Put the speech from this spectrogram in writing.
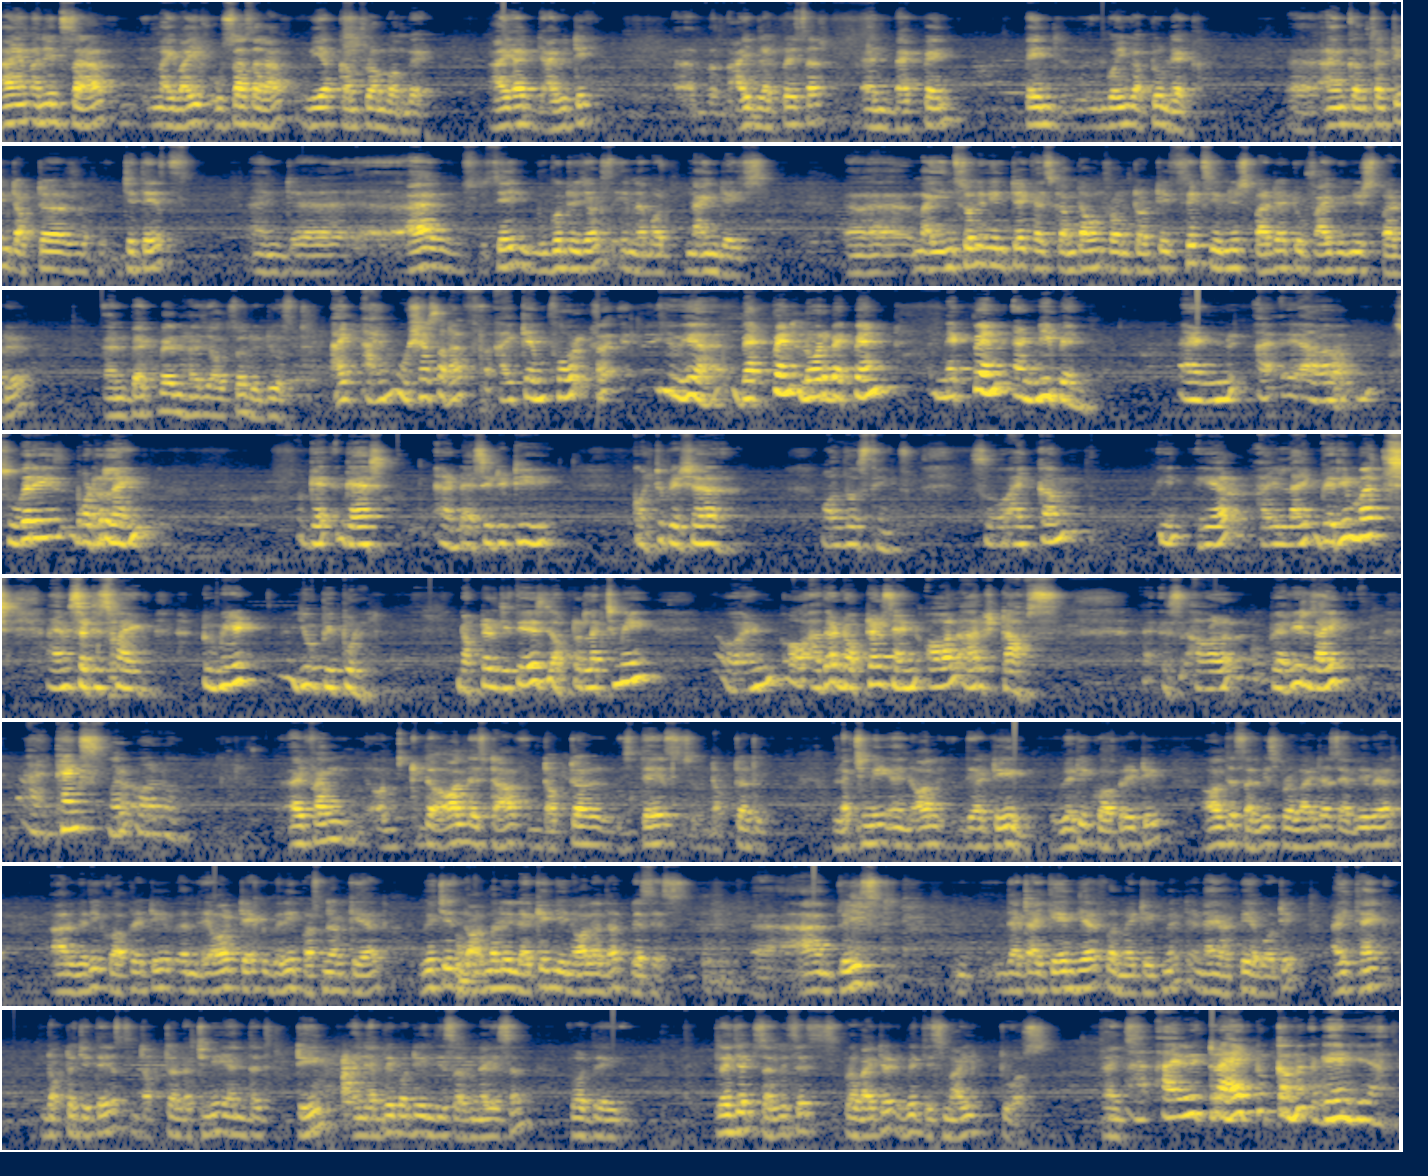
I am Anil Saraf. My wife Usha Saraf. We have come from Bombay. I had diabetes, uh, high blood pressure, and back pain, pain going up to neck. Uh, I am consulting Dr. Jitesh, and uh, I am seeing good results in about nine days. Uh, my insulin intake has come down from 26 units per day to 5 units per day and back pain has also reduced. I, am Usha Saraf. I came for uh, yeah, back pain, lower back pain, neck pain, and knee pain. And uh, uh, sugar is borderline, ga- gas and acidity, constipation, all those things. So I come in here. I like very much. I am satisfied to meet you people. Dr. Jitesh, Dr. Lakshmi, uh, and other doctors and all our staffs are very like. Uh, thanks for all. I found uh, the, all the staff, Dr. Jitesh, Dr. Lakshmi and all their team very cooperative. All the service providers everywhere are very cooperative and they all take very personal care which is normally lacking in all other places. Uh, I am pleased that I came here for my treatment and I am happy about it. I thank Dr. Jitesh, Dr. Lakshmi and the team and everybody in this organization for the pleasant services provided with smile to us. Thanks. I, I will try to come again here.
